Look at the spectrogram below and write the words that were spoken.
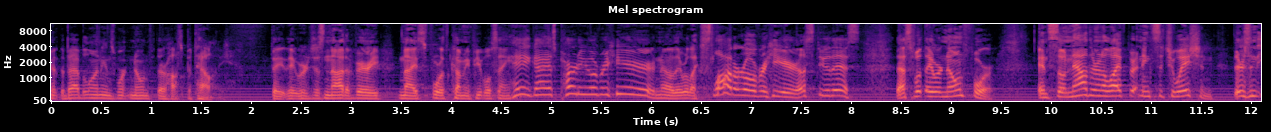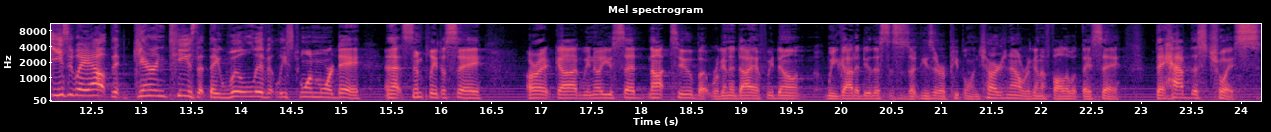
know, the Babylonians weren't known for their hospitality. They, they were just not a very nice, forthcoming people saying, hey guys, party over here. No, they were like, slaughter over here. Let's do this. That's what they were known for. And so now they're in a life threatening situation. There's an easy way out that guarantees that they will live at least one more day, and that's simply to say, all right, God, we know you said not to, but we're going to die if we don't we got to do this. this is a, these are people in charge now. We're going to follow what they say. They have this choice,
